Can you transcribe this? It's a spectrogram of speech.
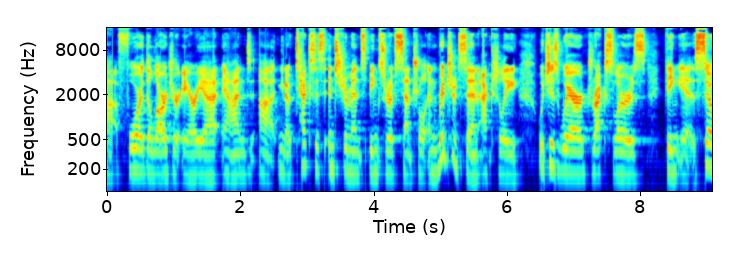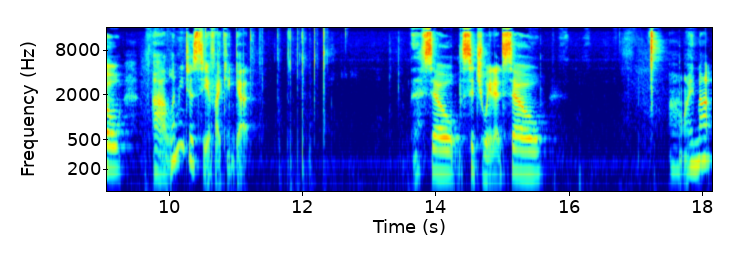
uh, for the larger area, and uh, you know Texas Instruments being sort of central, and Richardson actually, which is where Drexler's thing is. So uh, let me just see if I can get so situated. So oh, I'm not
